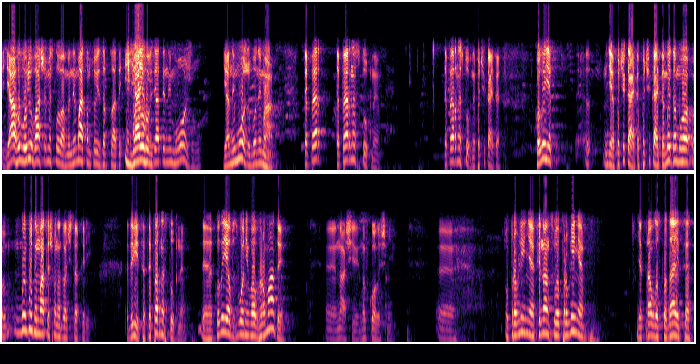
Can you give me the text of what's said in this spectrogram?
Я говорю вашими словами, нема там тої зарплати. І я його взяти не можу. Я не можу, бо нема. Тепер, тепер наступне. Тепер наступне, почекайте. Коли я. Ні, почекайте, почекайте. Ми дамо. Ми будемо мати що на 24 рік. Дивіться, тепер наступне. Е, Коли я обдзвонював громади е, наші навколишні, е, управління, фінансове управління, як правило, складається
